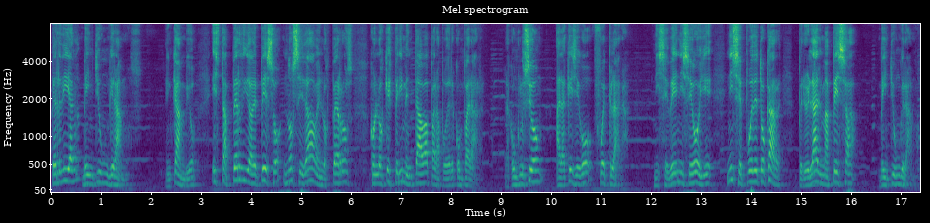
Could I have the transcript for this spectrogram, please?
perdían 21 gramos. En cambio, esta pérdida de peso no se daba en los perros con los que experimentaba para poder comparar. La conclusión a la que llegó fue clara. Ni se ve ni se oye, ni se puede tocar, pero el alma pesa 21 gramos.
